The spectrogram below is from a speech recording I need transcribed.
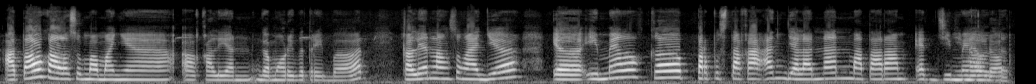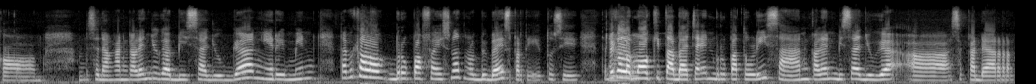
Atau kalau seumpamanya eh, kalian nggak mau ribet-ribet, kalian langsung aja eh, email ke perpustakaan jalanan mataram at gmail.com sedangkan kalian juga bisa juga ngirimin tapi kalau berupa voice note lebih baik seperti itu sih. Tapi kalau mau kita bacain berupa tulisan kalian bisa juga eh, sekadar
